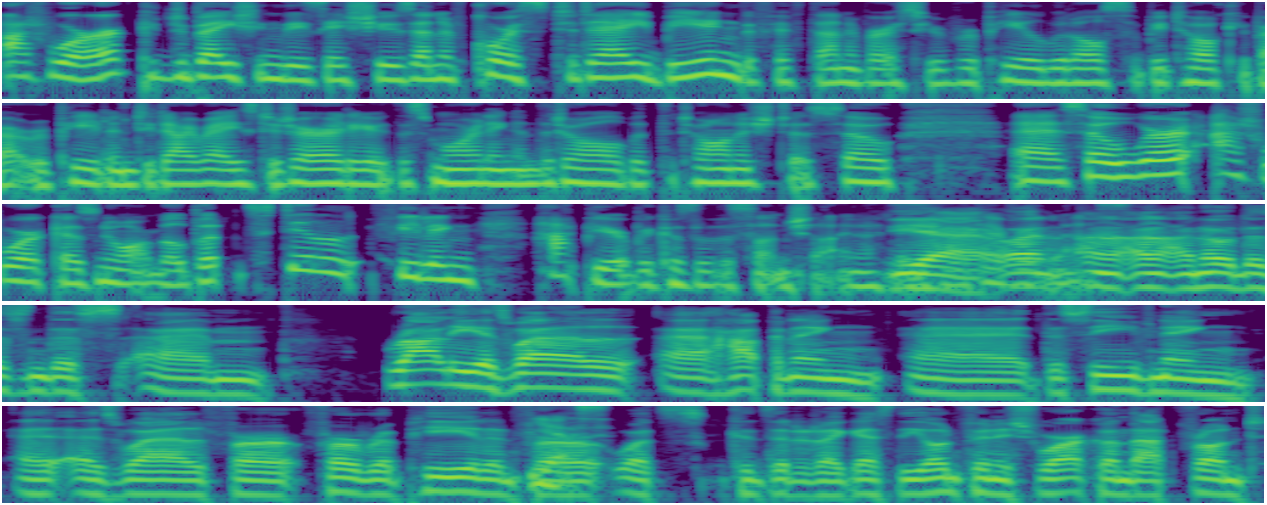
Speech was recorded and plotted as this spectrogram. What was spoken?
at work debating these issues. And of course, today being the fifth anniversary of repeal, we'll also be talking about repeal. Indeed, I raised it earlier this morning in the Dáil with the Taoiseach. So, uh, so we're at work as normal, but still feeling happier because of the sunshine. I think, yeah, everyone and, and I know there's this um, rally as well uh, happening uh, this evening uh, as well for, for repeal and for Yes. what's considered, I guess, the unfinished work on that front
